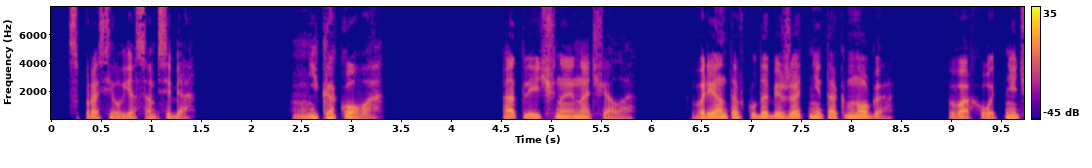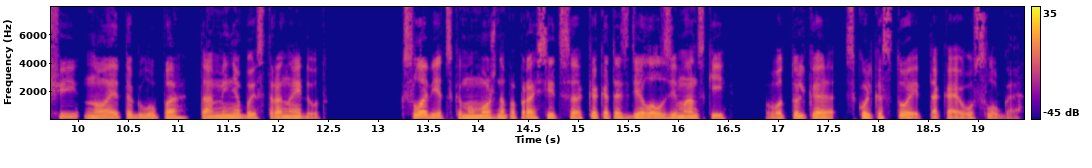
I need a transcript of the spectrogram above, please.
— спросил я сам себя. «Никакого». Отличное начало. Вариантов, куда бежать, не так много, в охотничий, но это глупо, там меня быстро найдут. К Словецкому можно попроситься, как это сделал Зиманский, вот только сколько стоит такая услуга?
